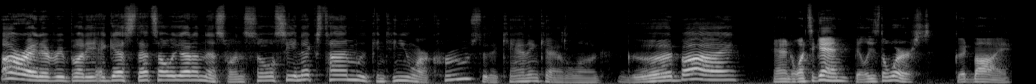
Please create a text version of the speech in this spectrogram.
All right, everybody. I guess that's all we got on this one. So we'll see you next time. We continue our cruise through the Cannon catalog. Goodbye. and once again, Billy's the worst. Goodbye.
